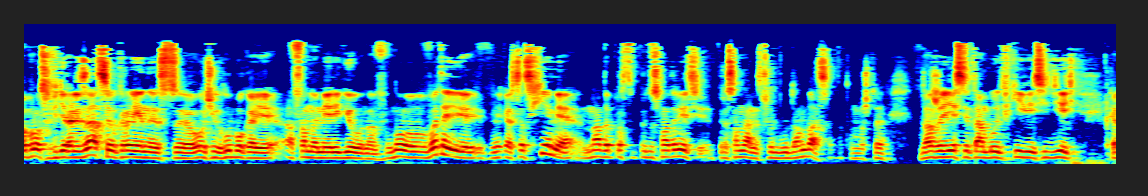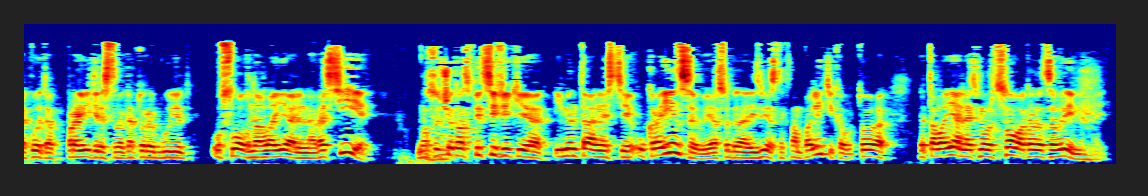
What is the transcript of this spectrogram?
вопросу федерализации Украины с очень глубокой автономией регионов. Но в этой, мне кажется, схеме надо просто предусмотреть персональную судьбу Донбасса. Потому что даже если там будет в Киеве сидеть какое-то правительство, которое будет условно лояльно России, но с учетом специфики и ментальности украинцев, и особенно известных нам политиков, то эта лояльность может снова оказаться временной.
